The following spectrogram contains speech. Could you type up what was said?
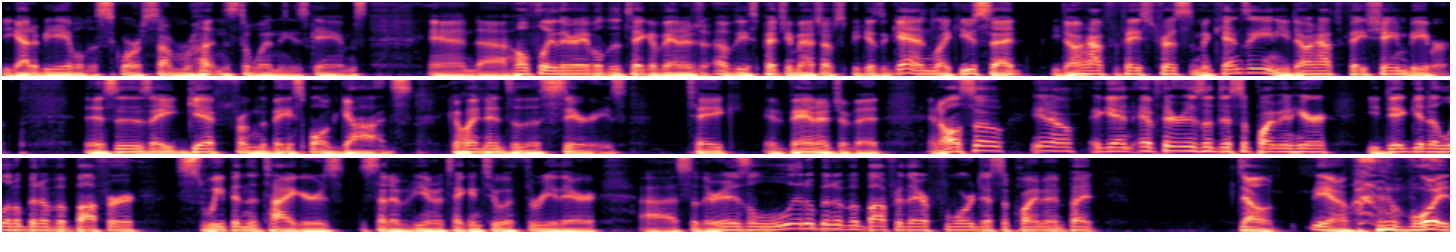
you got to be able to score some runs to win these games. And uh, hopefully they're able to take advantage of these pitching matchups because, again, like you said, you don't have to face Tristan McKenzie and you don't have to face Shane Bieber. This is a gift from the baseball gods going into this series. Take advantage of it. And also, you know, again, if there is a disappointment here, you did get a little bit of a buffer sweeping the Tigers instead of, you know, taking two or three there. Uh, so there is a little bit of a buffer there for disappointment, but don't you know avoid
